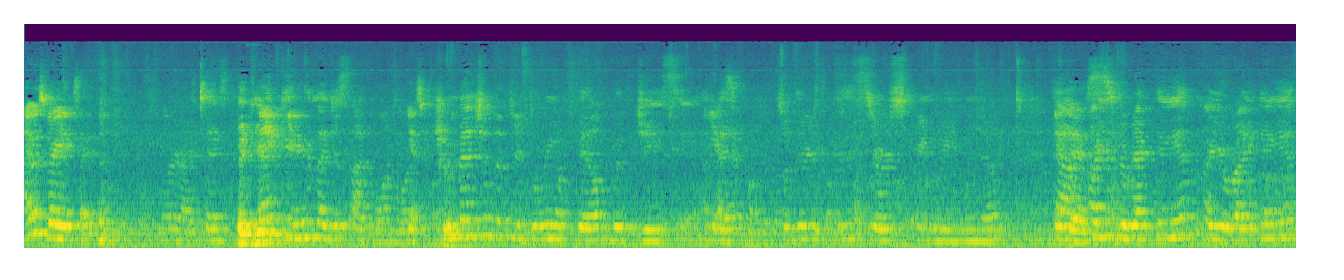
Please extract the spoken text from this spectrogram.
I was very excited. All right, thanks. Thank you. Thank you. Can I just add one more? Yes. Sure. You mentioned that you're doing a film with JC. Yes. again. So there's, this is your screen reunion. It Uh, is. Are you directing it? Are you writing it?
